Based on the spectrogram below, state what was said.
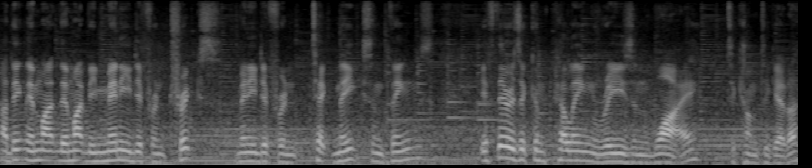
I think there might, there might be many different tricks, many different techniques and things. If there is a compelling reason why to come together,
